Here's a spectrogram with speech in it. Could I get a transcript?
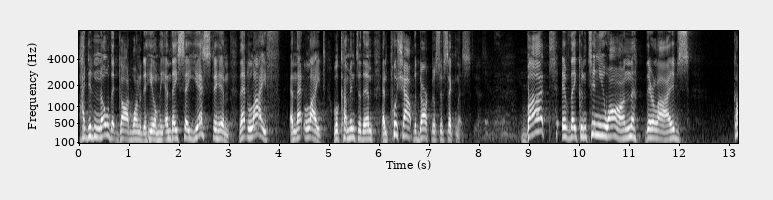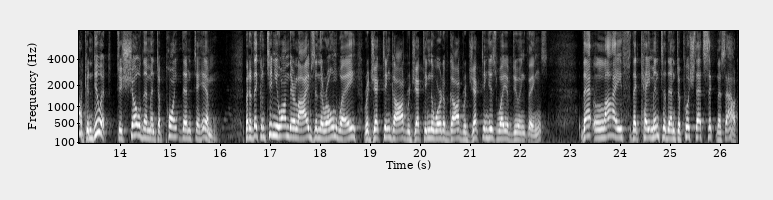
I didn't know that God wanted to heal me. And they say yes to him, that life and that light will come into them and push out the darkness of sickness. But if they continue on their lives, God can do it to show them and to point them to Him. But if they continue on their lives in their own way, rejecting God, rejecting the Word of God, rejecting His way of doing things, that life that came into them to push that sickness out,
